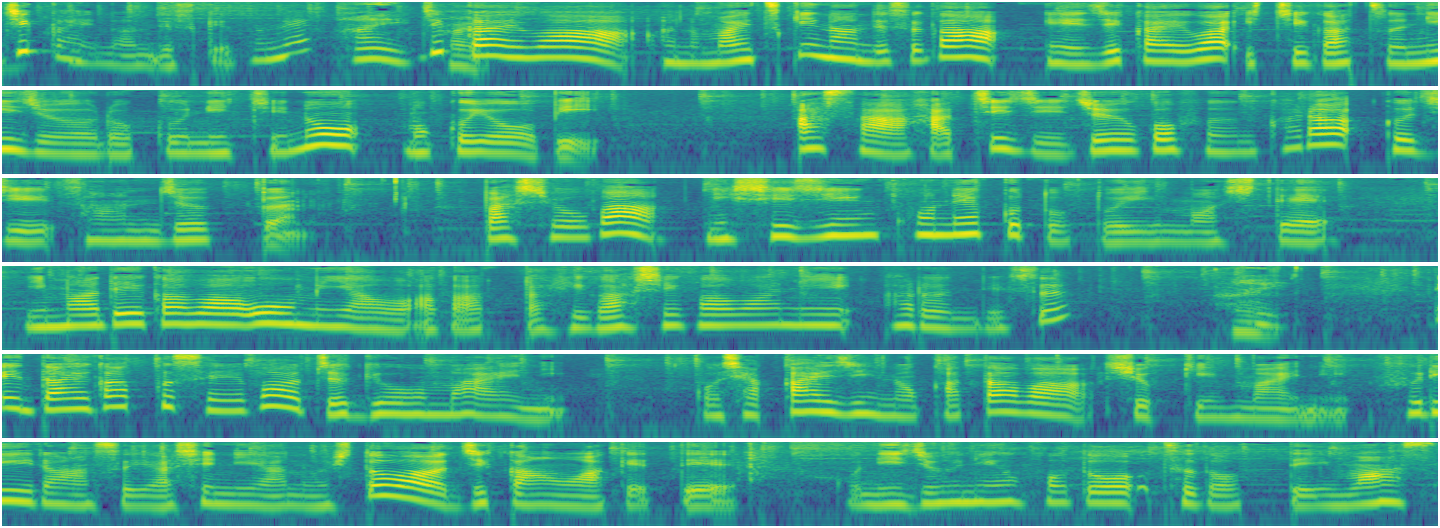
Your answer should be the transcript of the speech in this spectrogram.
次回なんですけどね、はい、次回は、あの毎月なんですが、えー、次回は1月26日の木曜日。朝8時15分から9時30分。場所は西陣コネクトといいまして今出川大宮を上がった東側にあるんです。はい、で大学生は授業前にこう社会人の方は出勤前にフリーランスやシニアの人は時間を空けてこう20人ほど集っています。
